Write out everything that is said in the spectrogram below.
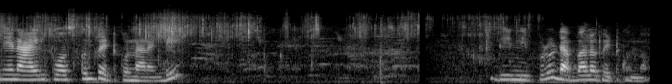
నేను ఆయిల్ పోసుకుని పెట్టుకున్నానండి. దీన్ని ఇప్పుడు డబ్బాలో పెట్టుకుందాం.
